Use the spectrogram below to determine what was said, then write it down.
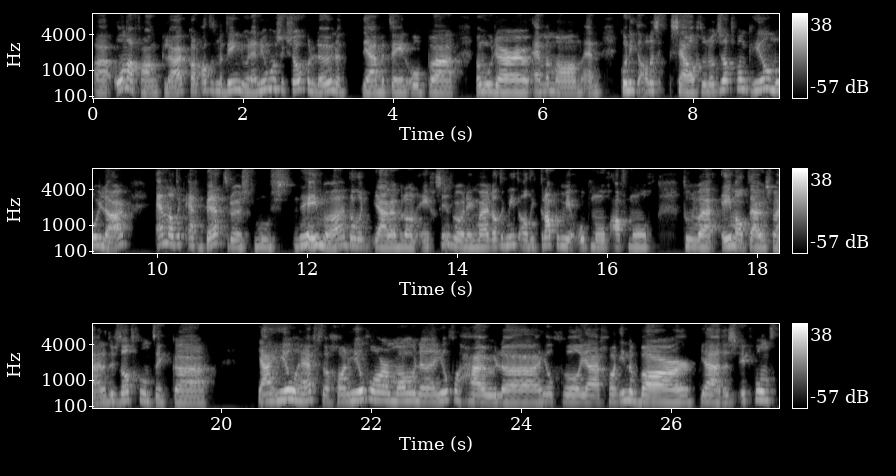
uh, onafhankelijk. kan altijd mijn ding doen. En nu moest ik zoveel leunen ja, meteen op uh, mijn moeder en mijn man. En kon niet alles zelf doen. Dus dat vond ik heel moeilijk. En dat ik echt bedrust moest nemen. Dat ik, ja, we hebben dan een gezinswoning. Maar dat ik niet al die trappen meer op mocht, af mocht. Toen we eenmaal thuis waren. Dus dat vond ik uh, ja, heel heftig. Gewoon heel veel hormonen, heel veel huilen. Heel veel, ja, gewoon in de war. Ja, dus ik vond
